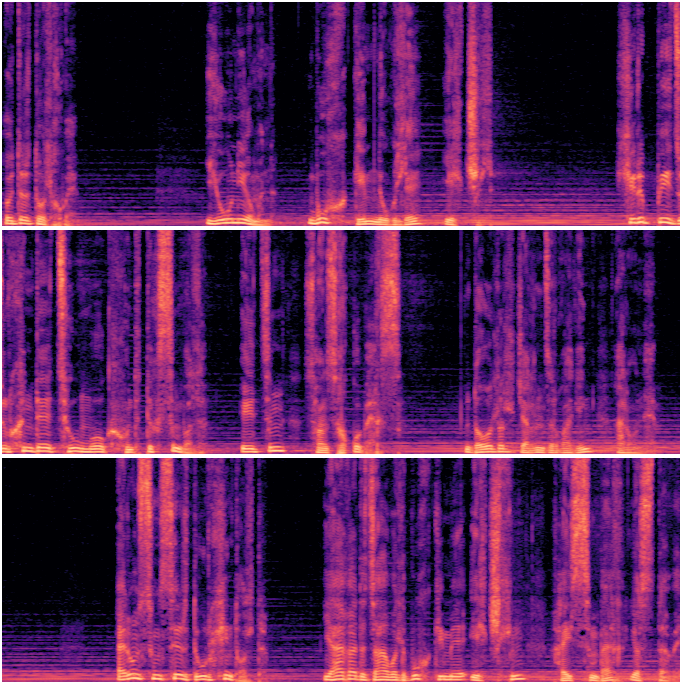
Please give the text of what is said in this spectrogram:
удирдуулах вэ? Юуны өмнө бүх гим нүглээ илчил. Хэрэг би зүрхэндээ цөв мөөг хүндтгсэн бол эзэн сонсохгүй байхсан. Дуулал 66-гийн 18. Ариун сүнсээр дүүрхийн тулд яагаад заавал бүх гимээ илчлэн хайсан байх ёстой вэ?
